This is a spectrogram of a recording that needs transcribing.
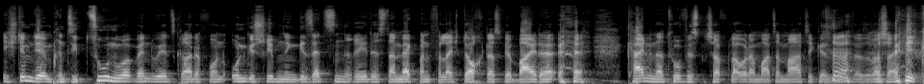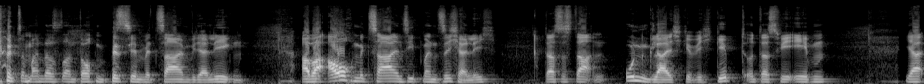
ich stimme dir im Prinzip zu, nur wenn du jetzt gerade von ungeschriebenen Gesetzen redest, dann merkt man vielleicht doch, dass wir beide keine Naturwissenschaftler oder Mathematiker sind. Also wahrscheinlich könnte man das dann doch ein bisschen mit Zahlen widerlegen. Aber auch mit Zahlen sieht man sicherlich, dass es da ein Ungleichgewicht gibt und dass wir eben ja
